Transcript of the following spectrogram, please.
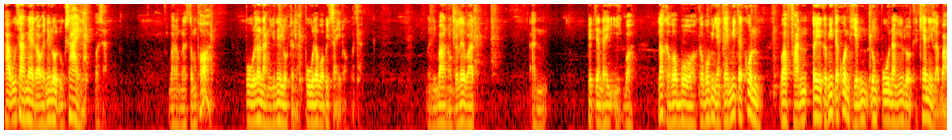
พระบูชาแม่ก็เอาไว้ในรถลูกชายล่ะว่าซั่นบ้าวน้องก็สมพ่อปู่แล้วนั่งอยู่ในรถนั่นล่ะปู่แล้วบ่ไปใส่ดอกว่าซั่นมันนี้บ้านน้องก็เลยว่าอัน เป็นจังใดอีกบ่แล้วก็ว่าบ่ก็บ่มีหยังไงมีแต่คนว่าฝัน เอ้ยก็มีแต่คนเห็นหลวงปู่นั่งอยู่รถแค่นี้ละเบา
